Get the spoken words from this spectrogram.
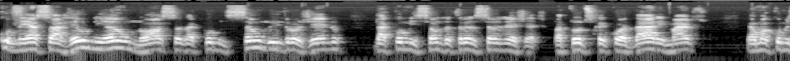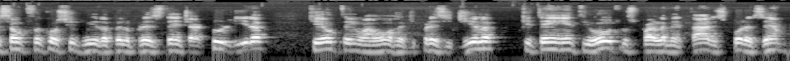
começa a reunião nossa da Comissão do Hidrogênio, da Comissão da Transição Energética. Para todos recordarem, março é uma comissão que foi constituída pelo presidente Arthur Lira, que eu tenho a honra de presidi-la, que tem, entre outros parlamentares, por exemplo,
